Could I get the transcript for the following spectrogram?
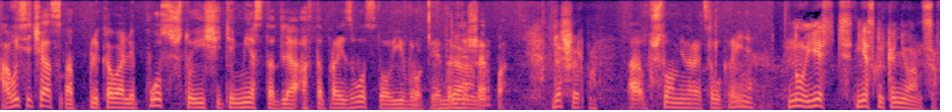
А вы сейчас опубликовали пост, что ищете место для автопроизводства в Европе. Это Да. для Шерпа? Для Шерпа. А что вам не нравится в Украине? Ну, есть несколько нюансов.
